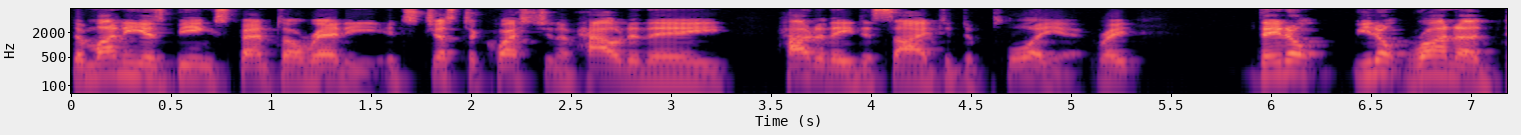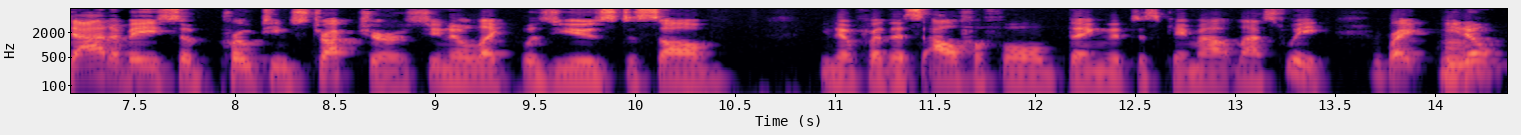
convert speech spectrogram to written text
The money is being spent already. It's just a question of how do they how do they decide to deploy it, right? They don't you don't run a database of protein structures, you know, like was used to solve, you know, for this AlphaFold thing that just came out last week, right? Mm-hmm. You hmm. don't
